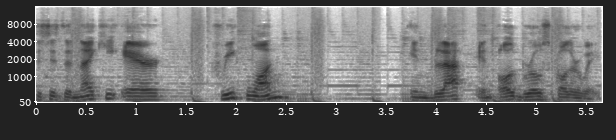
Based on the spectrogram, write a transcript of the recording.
This is the Nike Air Freak 1 in black and all bros colorway.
